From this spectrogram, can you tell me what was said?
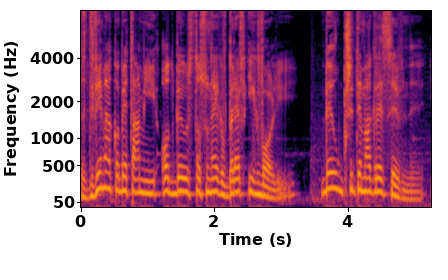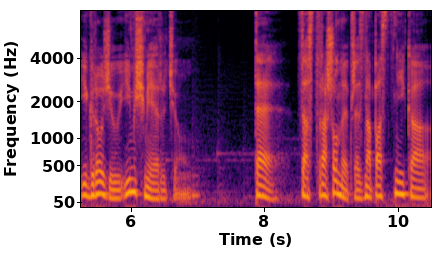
Z dwiema kobietami odbył stosunek wbrew ich woli. Był przy tym agresywny i groził im śmiercią. Te, zastraszone przez napastnika,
